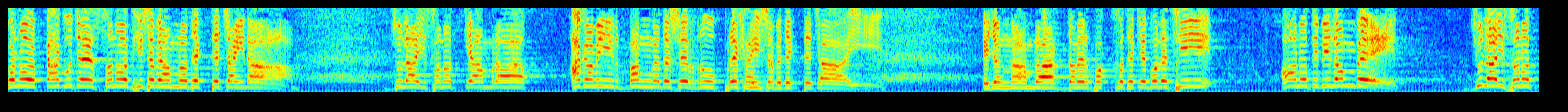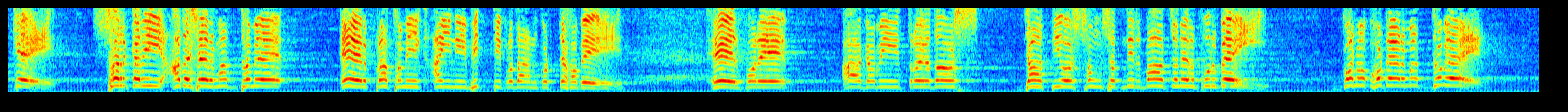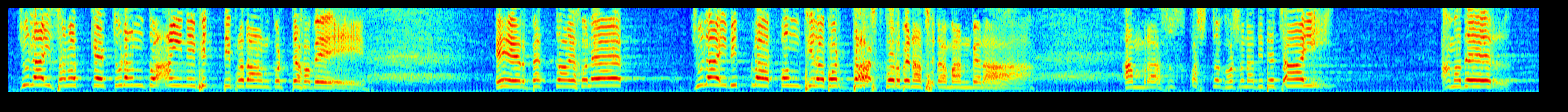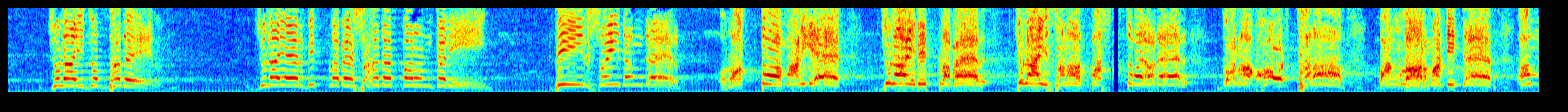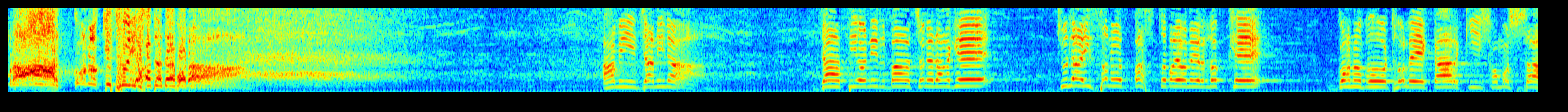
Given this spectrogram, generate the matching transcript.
কোন কাগজে সনদ হিসেবে আমরা দেখতে চাই না। জুলাই সনদকে আমরা আগামীর বাংলাদেশের রূপরেখা হিসেবে দেখতে চাই। এজন্য আমরা আট দলের পক্ষ থেকে বলেছি, অনতিবিলম্বে জুলাই সনদকে সরকারি আদেশের মাধ্যমে এর প্রাথমিক আইনি ভিত্তি প্রদান করতে হবে। এরপরে আগামী ত্রয়োদশ জাতীয় সংসদ নির্বাচনের পূর্বেই গণভোটের মাধ্যমে জুলাই সনদকে চূড়ান্ত আইনি ভিত্তি প্রদান করতে হবে। এর ব্যত্যয় হলে জুলাই বিপ্লব পন্থীরা বরদাস্ত করবে না, সেটা মানবে না। আমরা সুস্পষ্ট ঘোষণা দিতে চাই, আমাদের জুলাই যোদ্ধাদের জুলাইয়ের বিপ্লবে শাহাদাত বরণকারী বীর শহীদানদের রক্ত মারিয়ে জুলাই বিপ্লবের, জুলাই সনদ বাস্তবায়নের গণভোট ছাড়া বাংলার মাটিতে আমরা আর কোনো কিছুই হতে দেব না। আমি জানি না, জাতীয় নির্বাচনের আগে জুলাই সনদ বাস্তবায়নের লক্ষ্যে গণভোট হলে কার কি সমস্যা?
